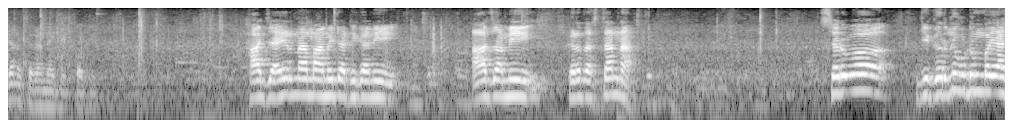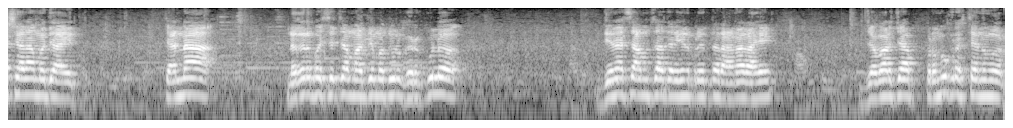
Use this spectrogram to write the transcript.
द्या ना सगळ्यांना एक कॉपी हा जाहीरनामा आम्ही त्या ठिकाणी आज आम्ही करत असताना सर्व जे गरजू कुटुंब या शहरामध्ये आहेत त्यांना नगरपरिषदेच्या माध्यमातून घरकुलं देण्याचा आमचा त्या प्रयत्न राहणार आहे. जव्हारच्या प्रमुख रस्त्यांवर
